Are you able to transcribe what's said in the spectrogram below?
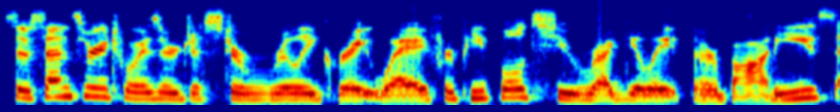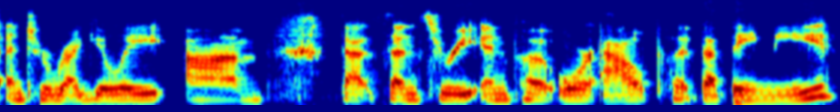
So, sensory toys are just a really great way for people to regulate their bodies and to regulate um, that sensory input or output that they need.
